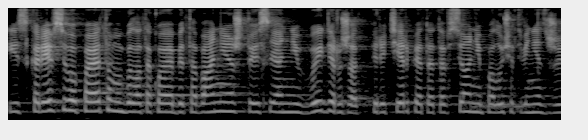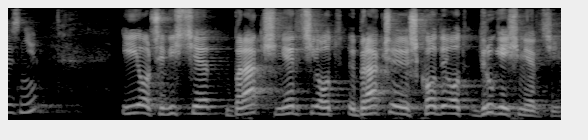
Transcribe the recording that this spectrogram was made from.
И, скорее всего, поэтому было такое обетование, что если они выдержат, перетерпят это все, они получат венец жизни. i oczywiście brak śmierci od, brak y, szkody od drugiej śmierci.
